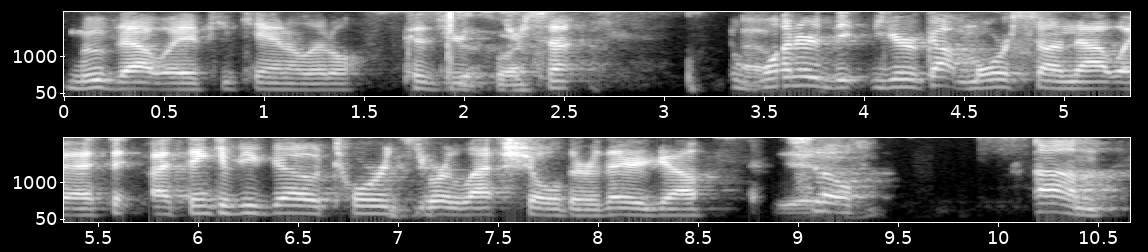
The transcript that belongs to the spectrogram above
Move that way if you can a little because you're, you're, uh, one or the you've got more sun that way. I think I think if you go towards your left shoulder, there you go. Yeah. So um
